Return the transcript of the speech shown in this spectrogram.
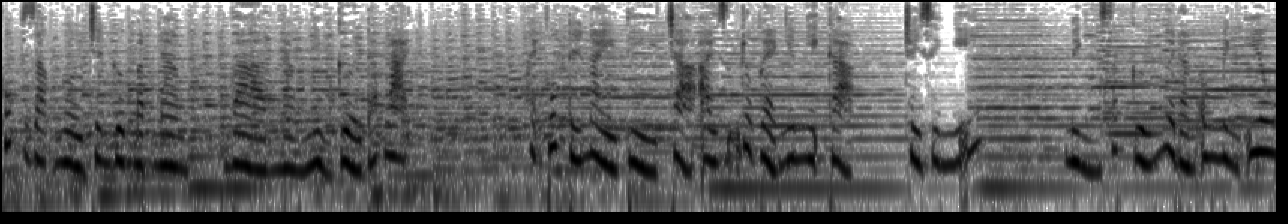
phúc dạng người trên gương mặt nàng Và nàng mỉm cười đáp lại. Hạnh phúc thế này thì chả ai giữ được vẻ nghiêm nghị cả. Tracy nghĩ, Mình sắp cưới người đàn ông mình yêu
